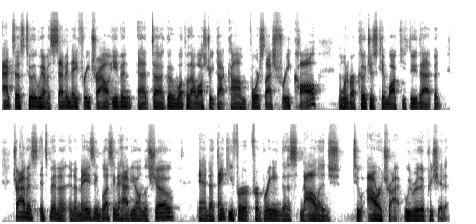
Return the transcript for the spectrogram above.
access to it. We have a seven day free trial, even at uh, go to wealthwithoutwallstreet.com forward slash free call. And one of our coaches can walk you through that. But Travis, it's been a, an amazing blessing to have you on the show. And uh, thank you for for bringing this knowledge to our tribe. We really appreciate it.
